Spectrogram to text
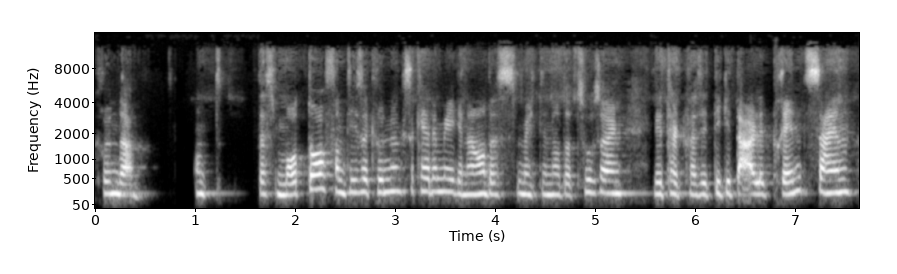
Gründer. Und das Motto von dieser Gründungsakademie, genau das möchte ich noch dazu sagen, wird halt quasi digitale Trends sein.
